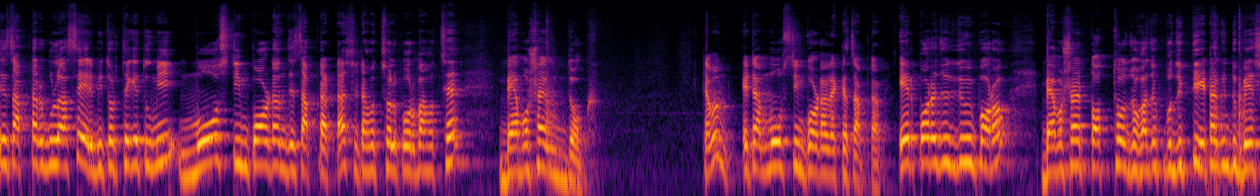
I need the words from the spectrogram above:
যে চ্যাপ্টারগুলো আছে, এর ভিতর থেকে তুমি মোস্ট ইম্পর্ট্যান্ট যে চ্যাপ্টারটা সেটা হচ্ছে পড়বা হচ্ছে ব্যবসায় উদ্যোগ। কেমন? এটা মোস্ট ইম্পর্ট্যান্ট একটা চ্যাপ্টার এরপরে যদি তুমি পড়ো ব্যবসায়ের তথ্য, যোগাযোগ প্রযুক্তি, এটা কিন্তু বেশ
